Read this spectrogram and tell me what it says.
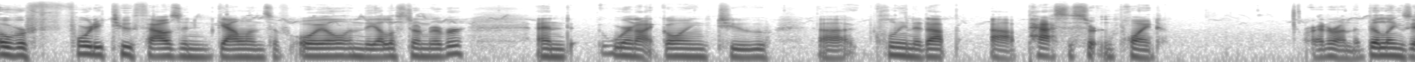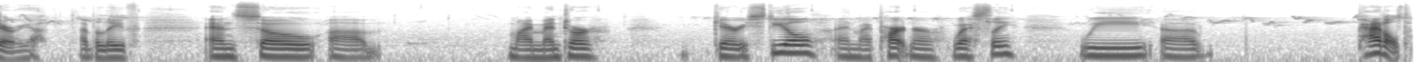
over 42,000 gallons of oil in the Yellowstone River. And we're not going to uh, clean it up uh, past a certain point, right around the Billings area, I believe. And so um, my mentor, Gary Steele and my partner Wesley, we uh, paddled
